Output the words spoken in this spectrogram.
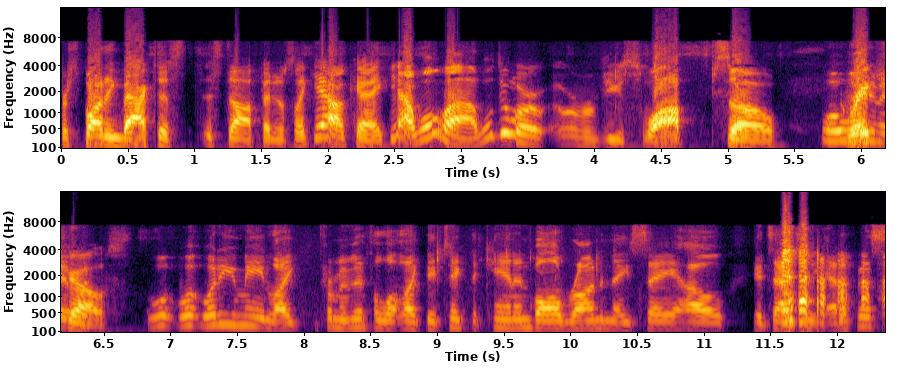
responding back to, stuff, and it was like, yeah, okay, yeah, we'll uh, we'll do a, a review swap. So Well, wait great a minute. show. What, what, what do you mean? Like from a mytholo- like they take the cannonball run and they say how it's actually Oedipus?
